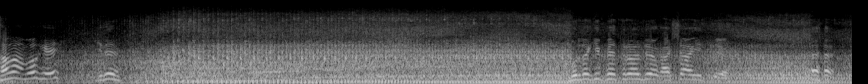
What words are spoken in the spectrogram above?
Tamam okey. Gidelim. Buradaki petrol de yok. Aşağı git diyor.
